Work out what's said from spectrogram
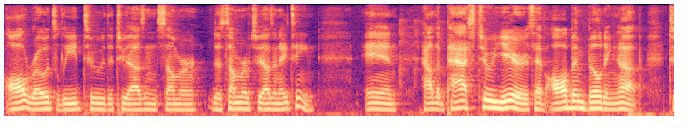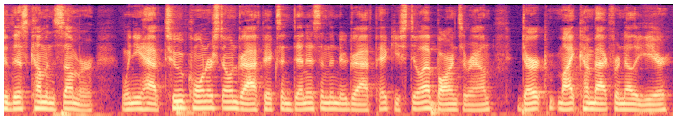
all roads lead to the 2000 summer, the summer of 2018, and how the past two years have all been building up to this coming summer. When you have two cornerstone draft picks and Dennis in the new draft pick, you still have Barnes around. Dirk might come back for another year,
